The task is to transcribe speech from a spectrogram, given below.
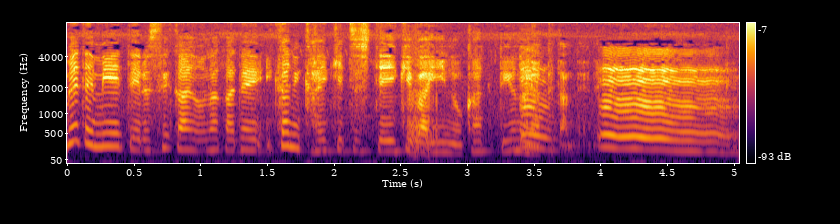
目で見えている世界の中でいかに解決していけばいいのかっていうのをやってたんだよね、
